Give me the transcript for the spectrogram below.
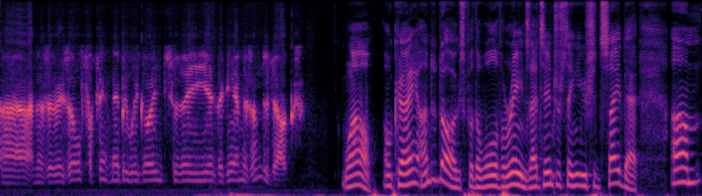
uh, and as a result, I think maybe we go into the the game as underdogs. Wow. Okay, underdogs for the Wolverines. That's interesting. You should say that. Um,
